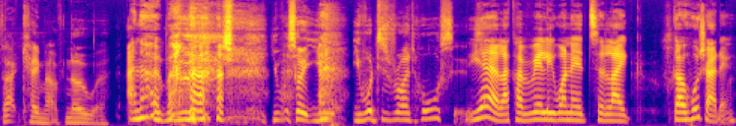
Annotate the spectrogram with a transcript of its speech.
That came out of nowhere. I know, but you, sorry, you you wanted to ride horses? yeah, like I really wanted to like go horse riding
